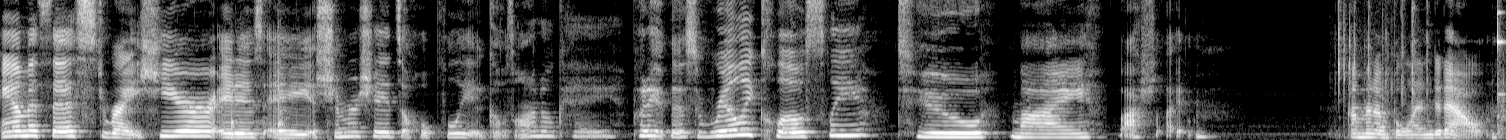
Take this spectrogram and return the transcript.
Amethyst right here. It is a shimmer shade, so hopefully it goes on okay. Putting this really closely to my lash line. I'm gonna blend it out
